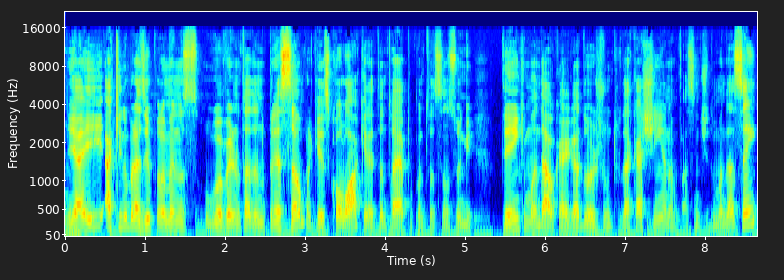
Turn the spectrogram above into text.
E aí, aqui no Brasil, pelo menos, o governo tá dando pressão para que eles coloquem, né? Tanto a Apple quanto a Samsung tem que mandar o carregador junto da caixinha, não faz sentido mandar sem.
